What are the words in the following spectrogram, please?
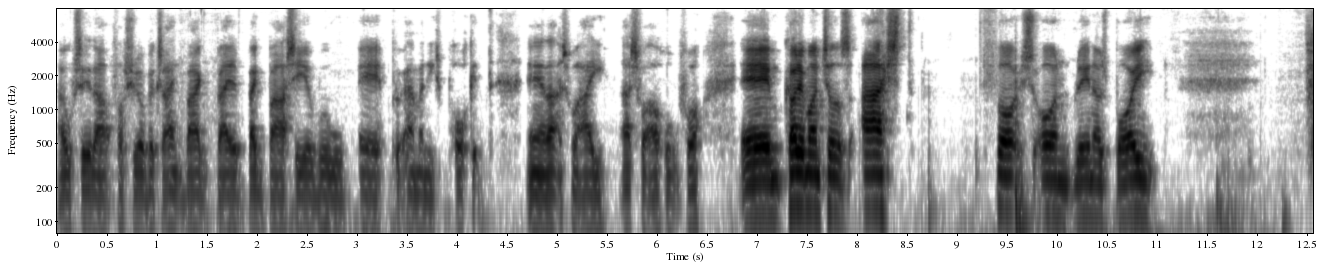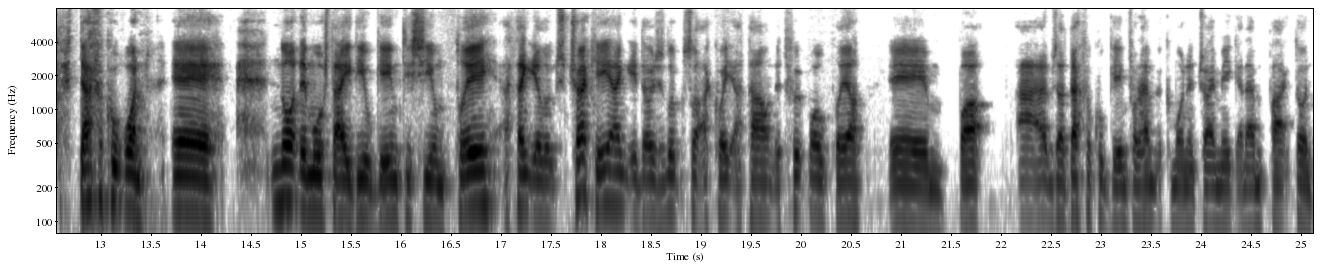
I'll say that for sure because I think Big, Big, Big Bassey will uh, put him in his pocket. Uh, that's what I that's what I hope for. Um, Curry Munchers asked thoughts on Reinier's boy. Difficult one. Uh, not the most ideal game to see him play. I think he looks tricky. I think he does. He looks like a quite a talented football player. Um, but uh, it was a difficult game for him to come on and try and make an impact on,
